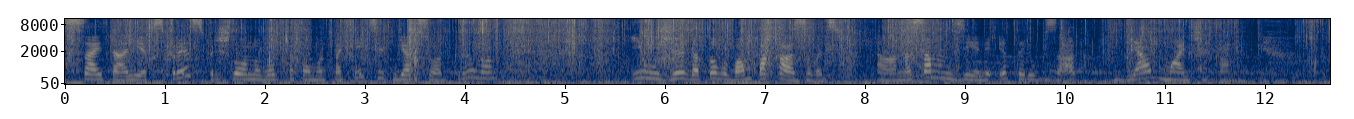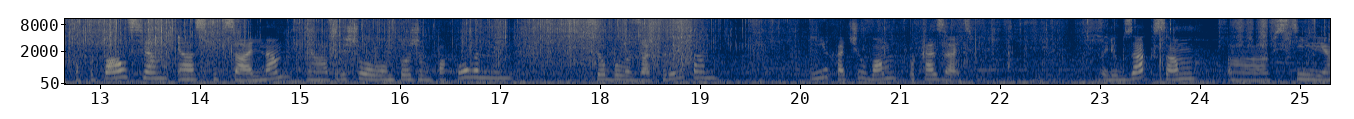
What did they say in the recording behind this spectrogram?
с сайта AliExpress. Пришло оно вот в таком вот пакете. Я все открыла и уже готова вам показывать. А, на самом деле это рюкзак для мальчика. Покупался а, специально, а, пришел он тоже упакованный, все было закрыто. И хочу вам показать. Рюкзак сам в стиле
